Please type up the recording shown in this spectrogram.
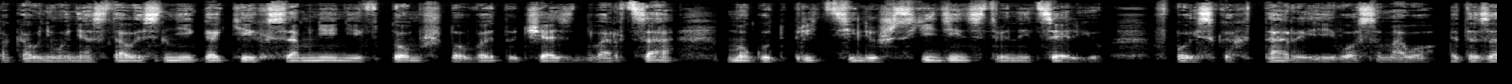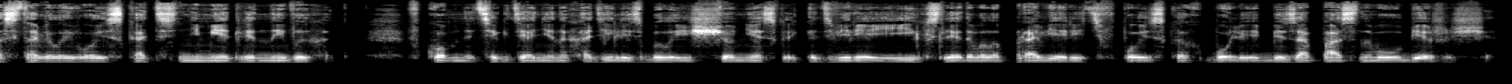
пока у него не осталось никаких сомнений в том, что в эту часть дворца могут прийти лишь с единственной целью — в поисках Тары и его самого. Это заставило его искать немедленный выход. В комнате, где они находились, было еще несколько дверей, и их следовало проверить в поисках более безопасного убежища.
